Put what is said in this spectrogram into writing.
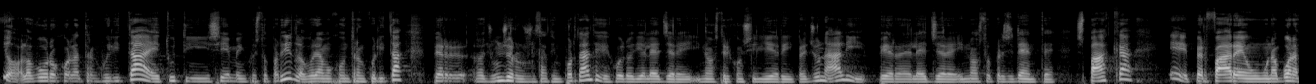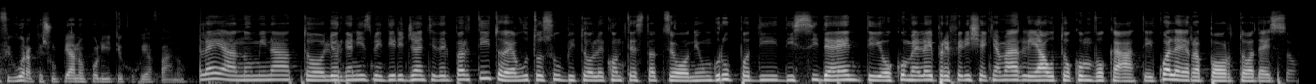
io lavoro con la tranquillità e tutti insieme in questo partito lavoriamo con tranquillità per raggiungere un risultato importante che è quello di eleggere i nostri consiglieri regionali, per eleggere il nostro presidente Spacca e per fare una buona figura anche sul piano politico qui a Fano. Lei ha nominato gli organismi dirigenti del partito e ha avuto subito le contestazioni, un gruppo di dissidenti o come lei preferisce chiamarli autoconvocati. Qual è il rapporto adesso?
